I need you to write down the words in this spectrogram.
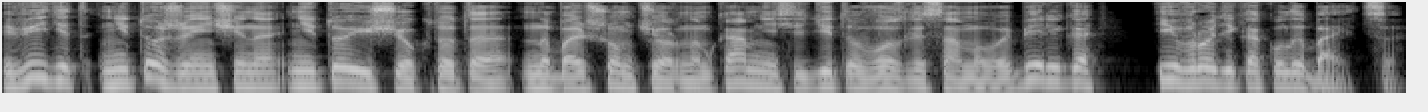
Видит, не то женщина, не то еще кто-то на большом черном камне сидит возле самого берега и вроде как улыбается.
